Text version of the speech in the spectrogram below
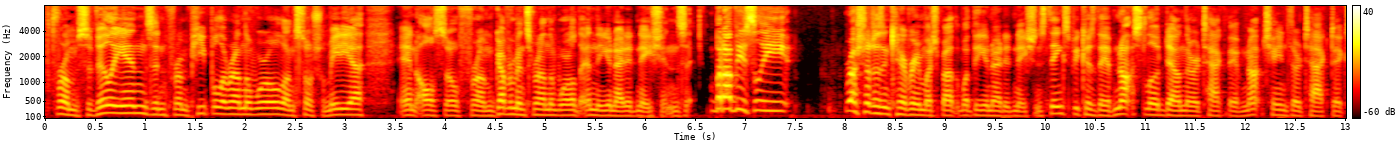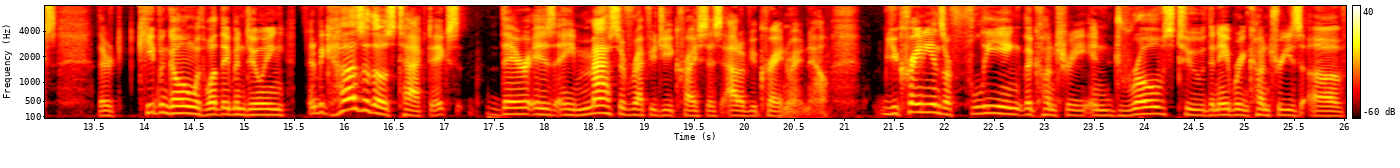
from civilians and from people around the world on social media, and also from governments around the world and the United Nations. But obviously, Russia doesn't care very much about what the United Nations thinks because they have not slowed down their attack. They have not changed their tactics. They're keeping going with what they've been doing. And because of those tactics, there is a massive refugee crisis out of Ukraine right now. Ukrainians are fleeing the country in droves to the neighboring countries of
